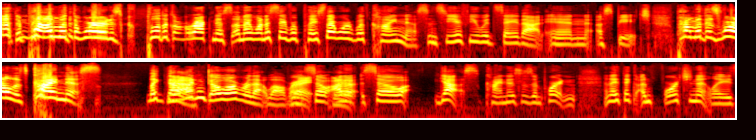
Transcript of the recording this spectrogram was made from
the problem with the word is political correctness, and I want to say replace that word with kindness and see if you would say that in a speech. Problem with this world is kindness. Like that Yeah. wouldn't go over that well, right? Right, so I don't. So yes, kindness is important, and I think unfortunately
